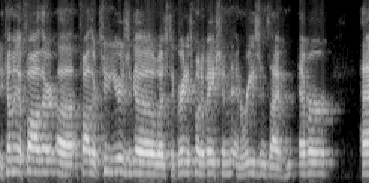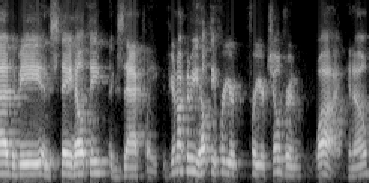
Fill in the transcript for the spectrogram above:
Becoming a father, uh, father two years ago was the greatest motivation and reasons I've ever had to be and stay healthy. Exactly. If you're not going to be healthy for your for your children, why? You know,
